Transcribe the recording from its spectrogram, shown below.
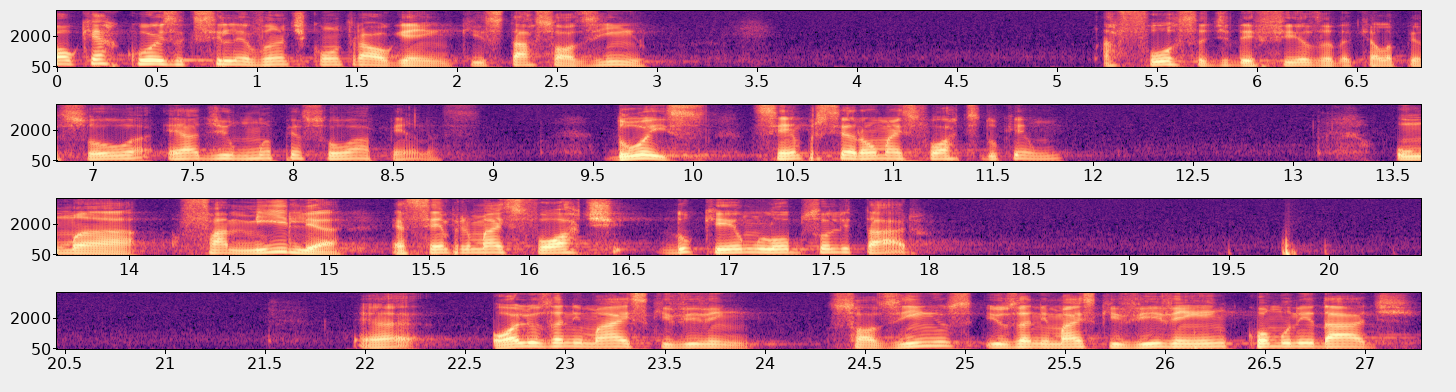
Qualquer coisa que se levante contra alguém que está sozinho, a força de defesa daquela pessoa é a de uma pessoa apenas. Dois sempre serão mais fortes do que um. Uma família é sempre mais forte do que um lobo solitário. É, olha os animais que vivem sozinhos e os animais que vivem em comunidade.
